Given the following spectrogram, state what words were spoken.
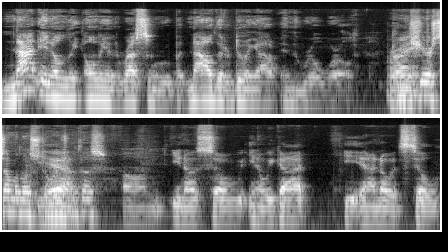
not in only only in the wrestling room but now that are doing out in the real world can Right. you share some of those stories Yeah. with us Um, you know, so you know, we got. And I know it's still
